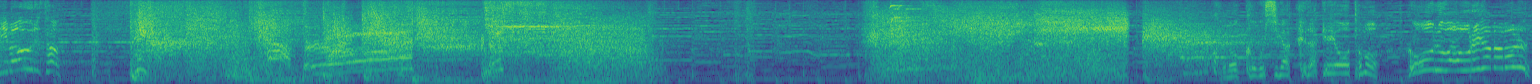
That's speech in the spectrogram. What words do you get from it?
リバウールさん。この拳が砕けようともゴールは俺が守る。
